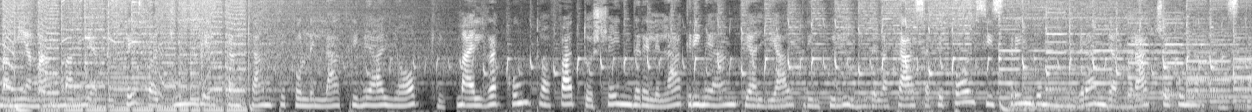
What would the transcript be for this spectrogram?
ma mia mamma mi ha difeso aggiunge il cantante con le lacrime agli occhi. Ma il racconto ha fatto scendere le lacrime anche agli altri inquilini della casa che poi si stringono in un grande abbraccio con l'artista.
